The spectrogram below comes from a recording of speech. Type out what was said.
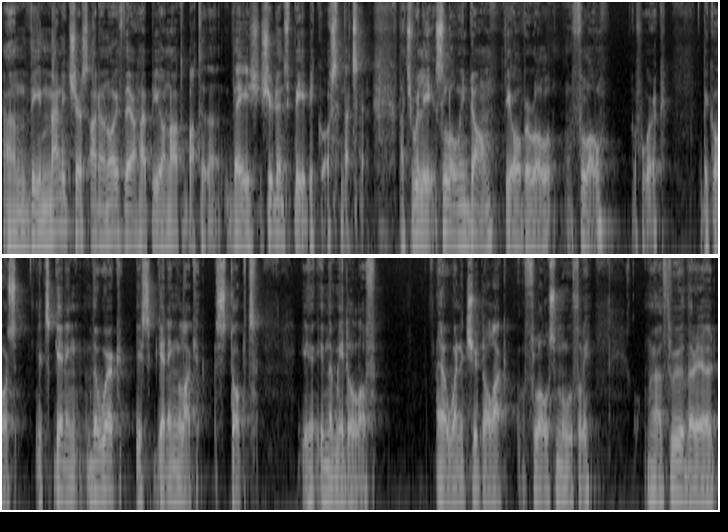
And the managers, I don't know if they're happy or not, but uh, they shouldn't be because that's that's really slowing down the overall flow of work because it's getting the work is getting like stopped in, the middle of uh, when it should like flow smoothly uh, through the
